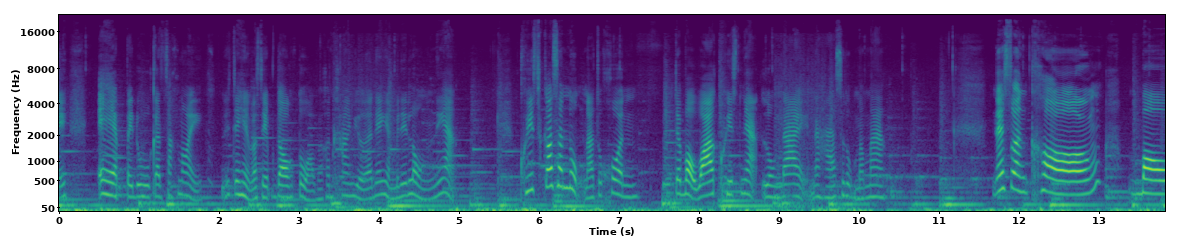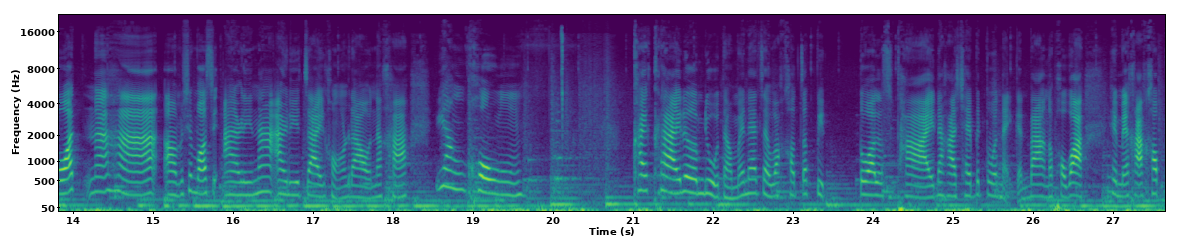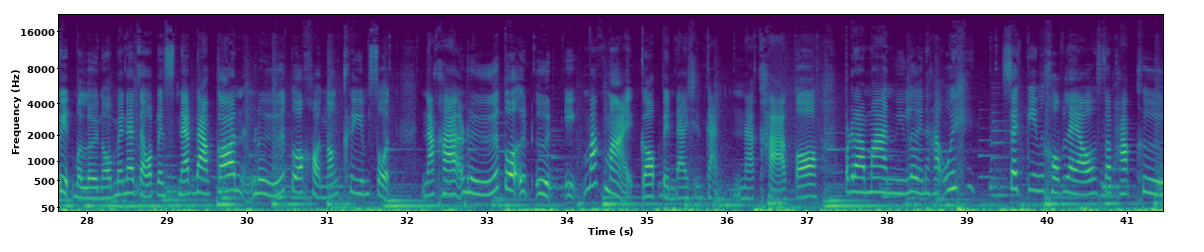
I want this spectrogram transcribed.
แอบไปดูกันสักหน่อยนี่จะเห็นว่าเซฟดองตั๋วไปค่อนข้างเยอะเนี่ยยังไม่ได้ลงเนี่ยควิสก็สนุกนะทุกคนจะบอกว่าควิสเนี่ยลงได้นะคะ สนุกมากๆ ในส่วนของบอสนะคะอ่าไม่ใช่บอสสิอารีนาอารีใจของเรานะคะ ยังคงคล้ายๆเดิมอยู่แต่ไม่แน่ใจว่าเขาจะปิด ตัวสุดท้ายนะคะ ใช้เป็นตัวไหนกันบ้างเนาะเพราะว่าเห็นไหมคะเขาปิดหมดเลยเนาะไม่แน่ใจว่าเป็น Snapdragon หรือตัวของน้องครีมสดนะคะ หรือตัวอื่นๆอีกมากมายก็เป็นได้เช่นกันนะคะ ก็ประมาณนี้เลยนะคะ อุ้ยสกินครบแล้วสักพักคือ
